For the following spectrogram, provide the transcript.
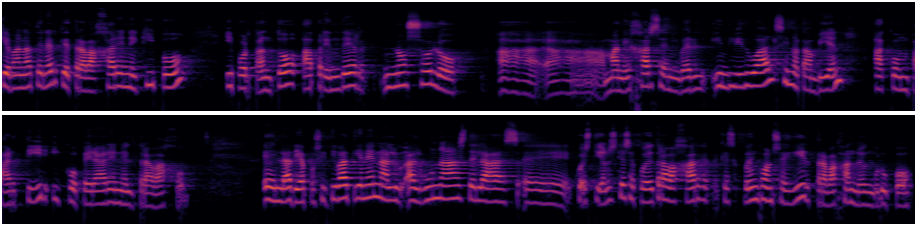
que van a tener que trabajar en equipo y, por tanto, aprender no solo a, manejarse a nivel individual, sino también a compartir y cooperar en el trabajo. En la diapositiva tienen algunas de las eh, cuestiones que se, puede trabajar, que se pueden conseguir trabajando en grupo.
